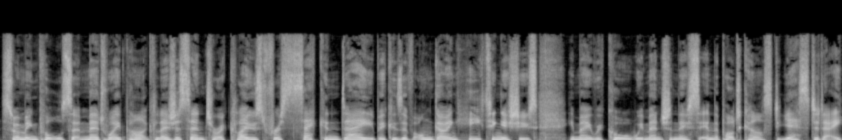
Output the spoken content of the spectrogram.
Swimming pools at Medway Park Leisure Centre are closed for a second day because of ongoing heating issues. You may recall we mentioned this in the podcast yesterday.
